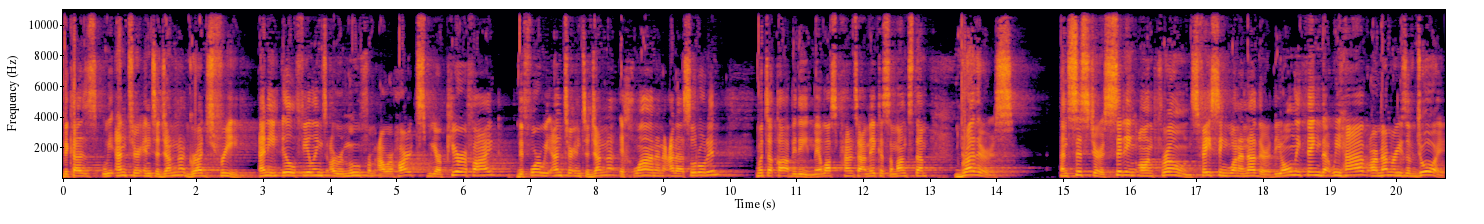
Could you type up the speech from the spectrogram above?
because we enter into Jannah grudge free. Any ill feelings are removed from our hearts. We are purified before we enter into Jannah. Ikhwanan ala sururin متقابلين. May Allah subhanahu wa ta'ala make us amongst them brothers and sisters sitting on thrones facing one another. The only thing that we have are memories of joy.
